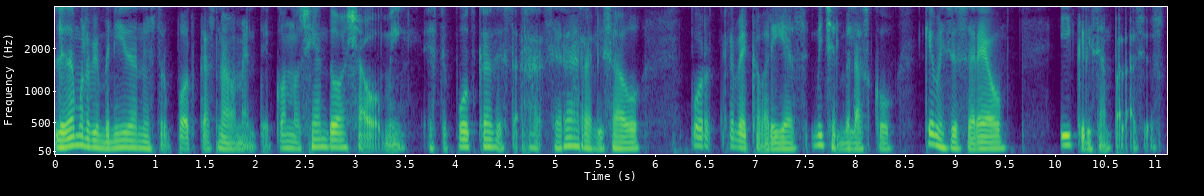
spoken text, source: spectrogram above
Le damos la bienvenida a nuestro podcast nuevamente, Conociendo a Xiaomi. Este podcast será realizado por Rebeca Varías, Michelle Velasco, Kevin Cesareo y Cristian Palacios.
